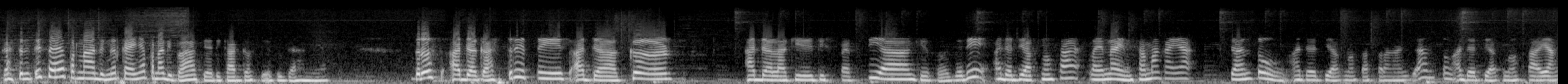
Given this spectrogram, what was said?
Gastritis saya pernah dengar kayaknya pernah dibahas ya di kados ya sudahannya. Terus ada gastritis, ada GERD, ada lagi dispepsia gitu. Jadi ada diagnosa lain-lain sama kayak jantung, ada diagnosa serangan jantung, ada diagnosa yang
